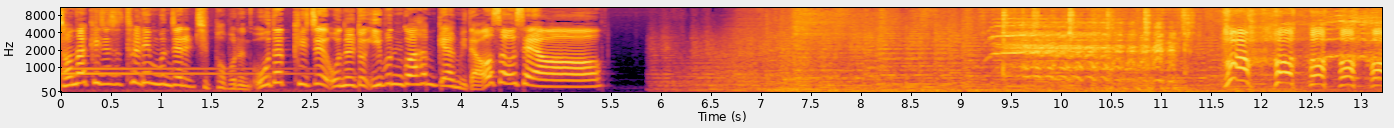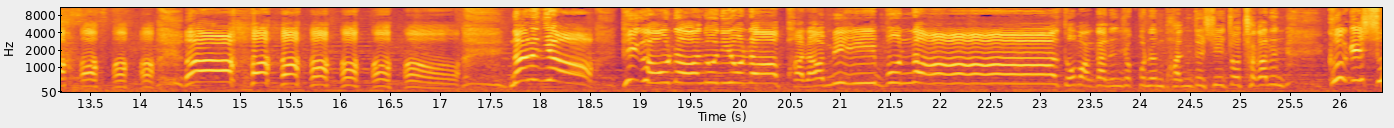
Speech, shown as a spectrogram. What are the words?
전화 퀴즈에서 틀린 문제를 짚어보는 오답 퀴즈. 오늘도 이분과 함께 합니다. 어서오세요. 나는요 비가 오나 눈이 오나 바람이 부나. 도망가는 욕구는 반드시 쫓아가는 거기서.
